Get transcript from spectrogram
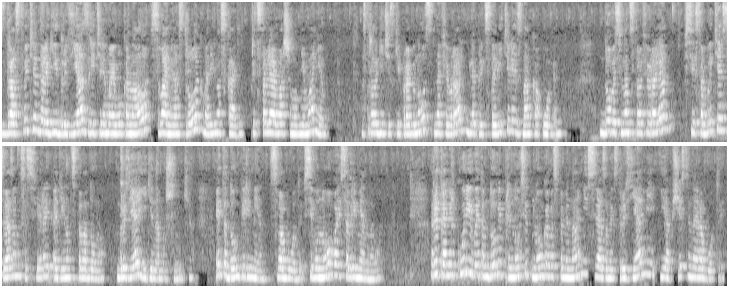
Здравствуйте, дорогие друзья, зрители моего канала. С вами астролог Марина Скади. Представляю вашему вниманию астрологический прогноз на февраль для представителей знака Овен. До 18 февраля все события связаны со сферой 11 дома. Друзья и единомышленники. Это дом перемен, свободы, всего нового и современного. Ретро-Меркурий в этом доме приносит много воспоминаний, связанных с друзьями и общественной работой.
